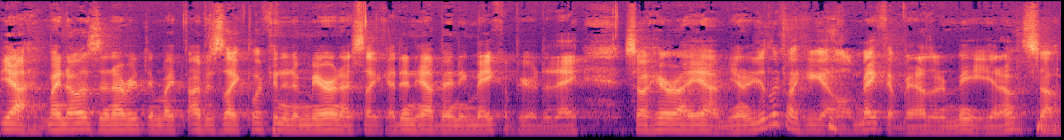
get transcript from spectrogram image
yeah, my nose and everything. My, I was like looking in the mirror, and I was like, I didn't have any makeup here today, so here I am. You know, you look like you got a little makeup other than me. You know, so.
